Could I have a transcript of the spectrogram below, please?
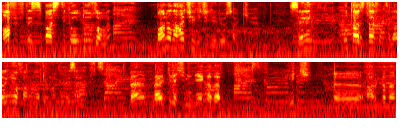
Hafif de spastik olduğu zaman bana daha çekici geliyor sanki ya. Senin bu tarz takıntıların yok anladığıma göre sen. Ben belki de şimdiye kadar hiç eee, arkadan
